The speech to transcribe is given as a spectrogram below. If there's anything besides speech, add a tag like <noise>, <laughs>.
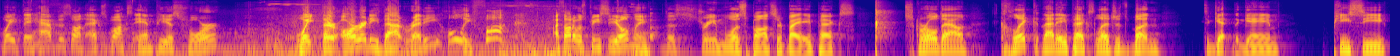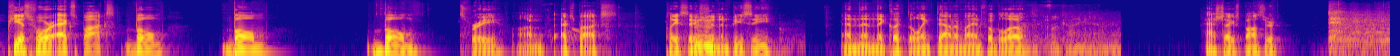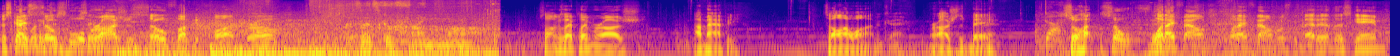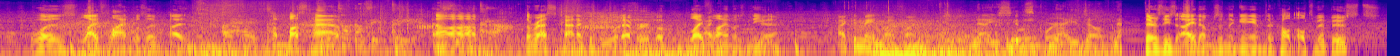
Wait, they have this on Xbox and PS4? Wait, they're already that ready? Holy fuck. I thought it was PC only. This stream was sponsored by Apex. Scroll down, click that Apex Legends button to get the game. PC, PS4, Xbox, boom, boom, boom. It's free on Xbox, PlayStation, Mhm. and PC. And then they click the link down in my info below. Hashtag sponsored. This guy's what'd so cool. say? Mirage is so fucking fun, bro. Let's go find them all. As long as I play Mirage, I'm happy. That's all I want. Okay. Mirage is bay. Alright. So, ho- so what I found, what I found was the meta in this game was Lifeline was a a, a must-have. Um, the rest kind of could be whatever, but Lifeline was needed. Yeah. I can main lifeline. Now you see the support. now you don't. Now There's these items in the game. They're called ultimate boosts,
